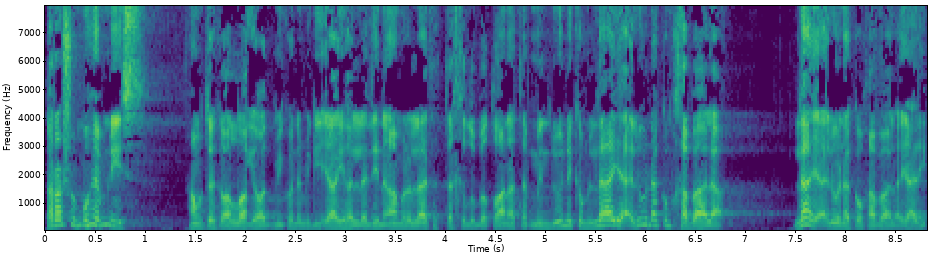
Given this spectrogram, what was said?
براشون مهم نیست. همونطور که الله یاد می‌کنه میگه یا ایها الذين امنوا لا تتخذوا بطانه من دونكم لا يألونكم خبالا. لا يألونكم خبالا. یعنی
